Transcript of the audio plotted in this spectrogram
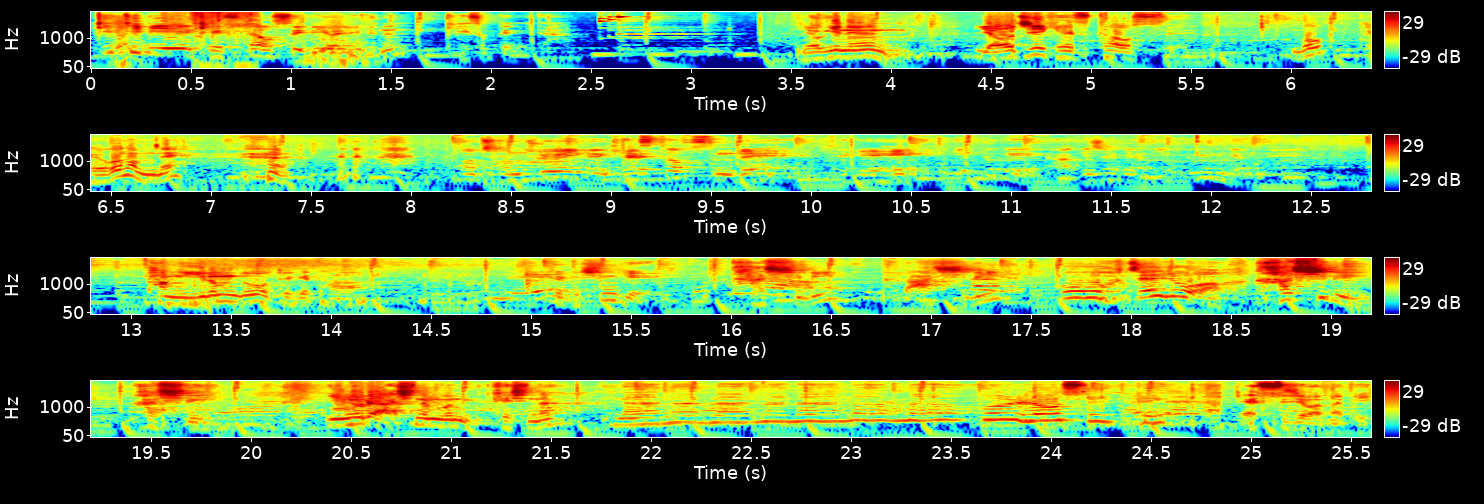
끼티비의 게스트하우스 리얼 리뷰는 계속됩니다. 여기는 여지 게스트하우스. 뭐 별건 없네. 어, 전주에 있는 게스트하우스인데 되게 예쁘게 아기자기하게 예쁘게 생겼네. 방 이름도 되게 다 되게 신기해. 다시리? 나시리? 오, 제일 좋아. 가시리. 가시리. 이 노래 아시는 분 계시나? 나나나나나나나 홀로 슬피. SG 와나비.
